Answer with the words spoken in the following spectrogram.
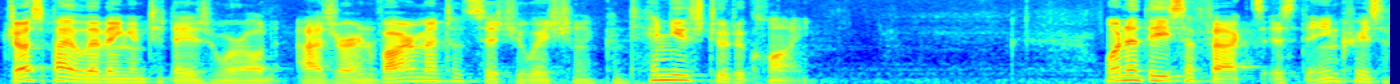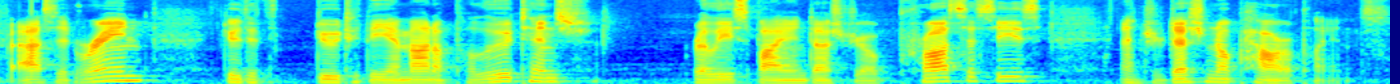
just by living in today's world as our environmental situation continues to decline. One of these effects is the increase of acid rain due to, due to the amount of pollutants released by industrial processes and traditional power plants.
